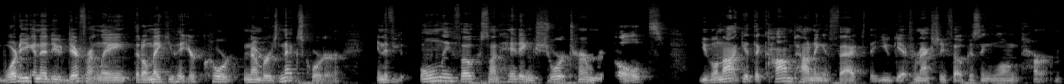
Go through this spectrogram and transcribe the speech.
what are you going to do differently that'll make you hit your core numbers next quarter? And if you only focus on hitting short term results, you will not get the compounding effect that you get from actually focusing long term.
